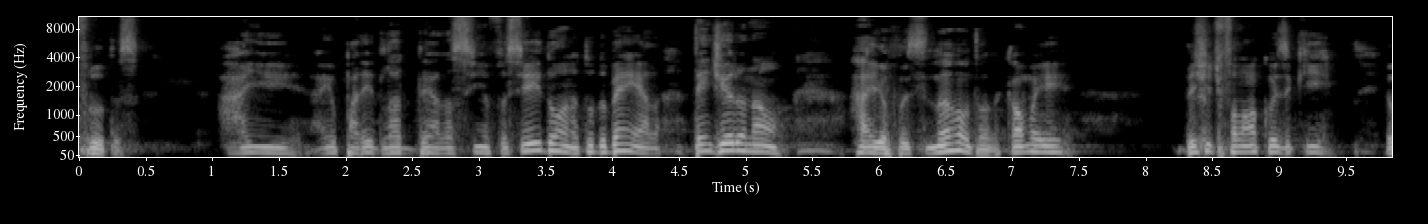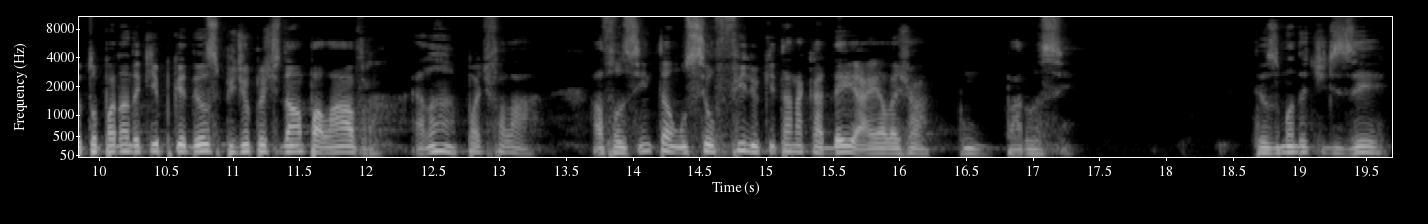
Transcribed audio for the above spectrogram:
frutas. Aí, aí eu parei do lado dela assim. Eu falei assim: ei, dona, tudo bem? Ela: tem dinheiro não. Aí eu falei assim: não, dona, calma aí. Deixa eu te falar uma coisa aqui. Eu estou parando aqui porque Deus pediu para eu te dar uma palavra. Ela, ah, pode falar. Ela falou assim: então, o seu filho que está na cadeia, aí ela já pum, parou assim. Deus manda te dizer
